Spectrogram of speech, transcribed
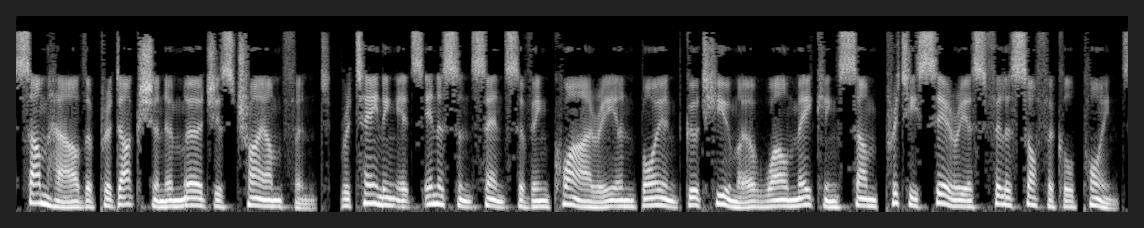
Somehow the production emerges triumphant, retaining its innocent sense of inquiry and buoyant good humor while making some pretty serious philosophical points.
